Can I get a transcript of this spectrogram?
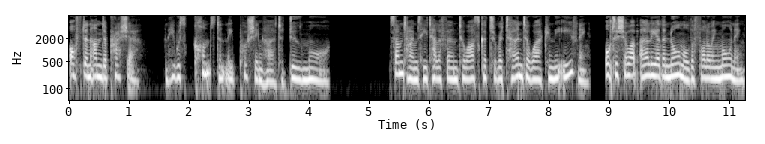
often under pressure, and he was constantly pushing her to do more. Sometimes he telephoned to ask her to return to work in the evening, or to show up earlier than normal the following morning.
